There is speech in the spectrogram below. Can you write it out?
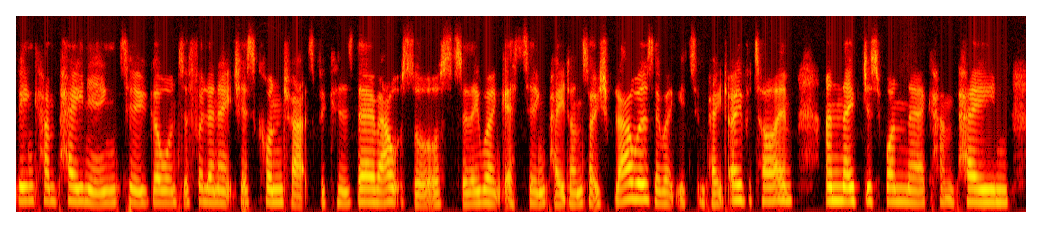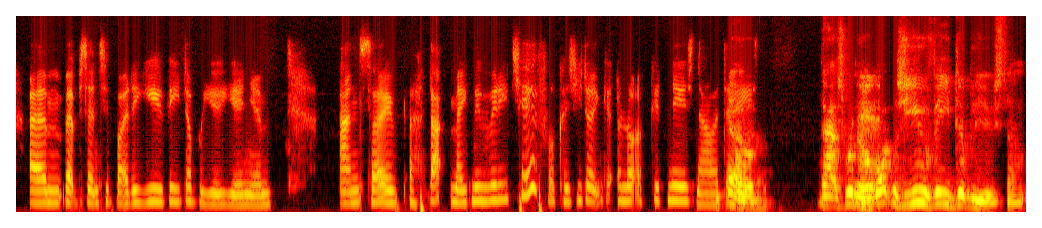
been campaigning to go on to full NHS contracts because they're outsourced, so they weren't getting paid on sociable hours, they weren't getting paid overtime, and they've just won their campaign um, represented by the UVW union. And so uh, that made me really cheerful because you don't get a lot of good news nowadays. No. That's wonderful. What does UVW stand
